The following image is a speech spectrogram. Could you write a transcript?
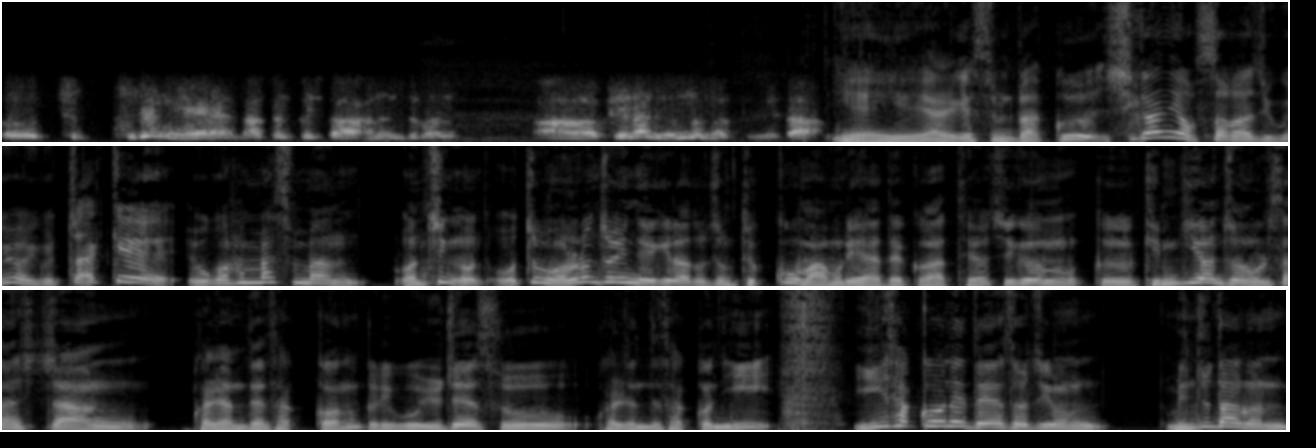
어, 주- 투쟁에 나설 것이다 하는 점은 아, 변함이 없는 것 같습니다. 예, 예, 알겠습니다. 그 시간이 없어가지고요. 이거 짧게 요거 한 말씀만 원칙 어, 좀 언론적인 얘기라도 좀 듣고 마무리해야 될 것 같아요. 지금 그 김기현 전 울산시장 관련된 사건 그리고 유재수 관련된 사건 이 이 사건에 대해서 지금 민주당은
